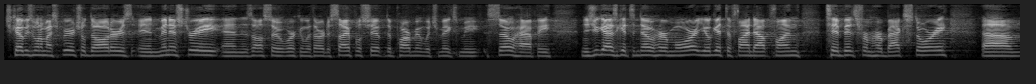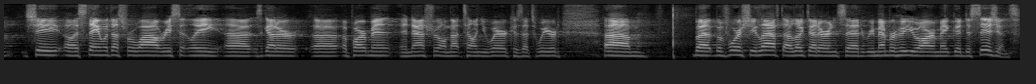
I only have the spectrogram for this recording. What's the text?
Jacoby's one of my spiritual daughters in ministry and is also working with our discipleship department, which makes me so happy. And as you guys get to know her more, you'll get to find out fun tidbits from her backstory. Um, she uh, is staying with us for a while recently. Uh, has got her uh, apartment in Nashville. I'm not telling you where because that's weird. Um, but before she left, I looked at her and said, Remember who you are and make good decisions.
